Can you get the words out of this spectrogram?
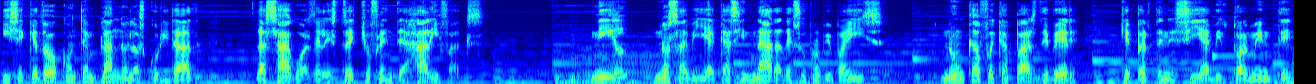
y se quedó contemplando en la oscuridad las aguas del estrecho frente a Halifax. Neil no sabía casi nada de su propio país. Nunca fue capaz de ver que pertenecía virtualmente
